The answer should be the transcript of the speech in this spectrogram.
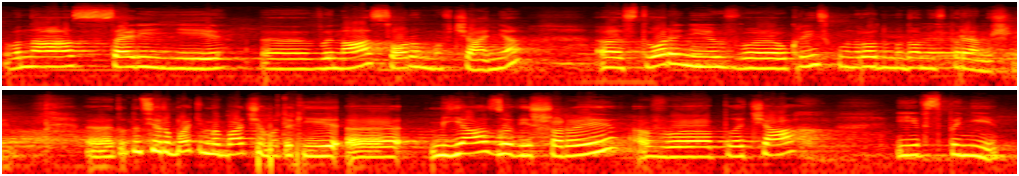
Вона з серії е, Вина, сором, мовчання, е, створені в Українському народному домі в Перемишлі. Е, Тут на цій роботі ми бачимо такі м'язові шари в плечах і в спині.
